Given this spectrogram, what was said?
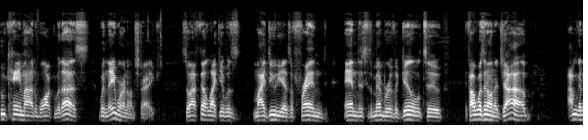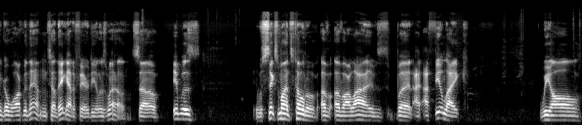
who came out and walked with us when they weren't on strike. So I felt like it was my duty as a friend and as a member of a guild to, if I wasn't on a job, I'm gonna go walk with them until they got a fair deal as well. So it was it was six months total of, of our lives, but I, I feel like we all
